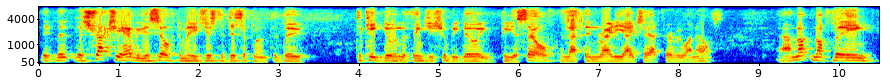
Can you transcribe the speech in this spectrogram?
The, the, the structure you have with yourself to me is just the discipline to do, to keep doing the things you should be doing for yourself, and that then radiates out for everyone else. Uh, not not being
